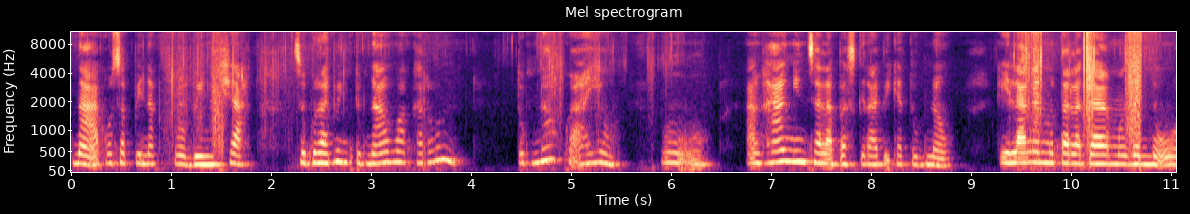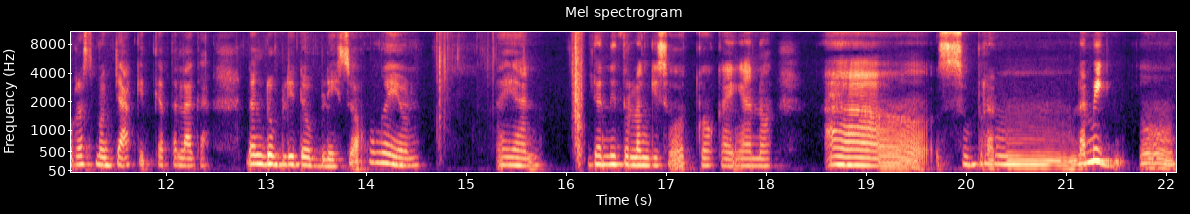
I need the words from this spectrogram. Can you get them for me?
na ako sa pinakprobinsya. So, grabing tugnawa karon Tugnaw kaayo. Oo. Ang hangin sa labas, grabe ka tugnaw kailangan mo talaga magandang oras mag-jacket ka talaga ng doble-doble. So ako ngayon, ayan, ganito lang gisuot ko kay ano, uh, sobrang lamig. Oo.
